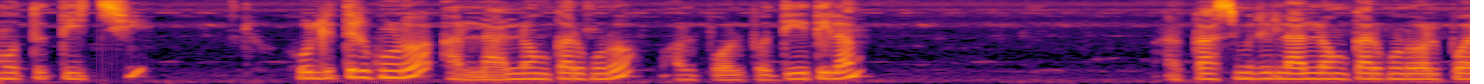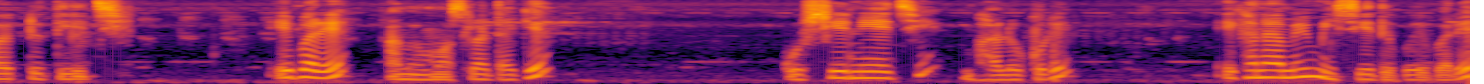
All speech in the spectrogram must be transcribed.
মতো দিচ্ছি। হলুদের গুঁড়ো আর লাল লঙ্কার গুঁড়ো অল্প অল্প দিয়ে দিলাম। আর কাশ্মীরি লাল লঙ্কার গুঁড়ো অল্প একটু দিয়েছি। এবারে আমি মশলাটাকে কষিয়ে নিয়েছি ভালো করে। এখানে আমি মিশিয়ে দেবো এবারে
